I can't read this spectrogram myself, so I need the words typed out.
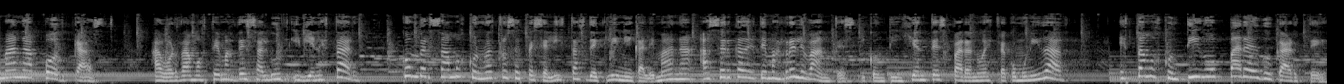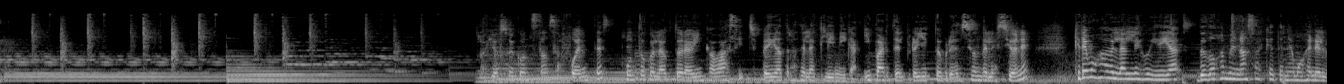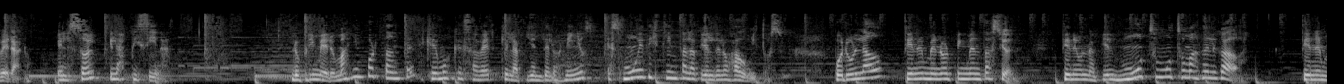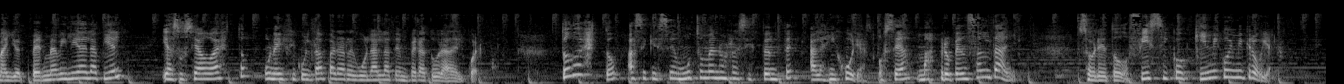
Alemana Podcast. Abordamos temas de salud y bienestar. Conversamos con nuestros especialistas de clínica alemana acerca de temas relevantes y contingentes para nuestra comunidad. Estamos contigo para educarte. Yo soy Constanza Fuentes, junto con la doctora Vinka Basic, pediatras de la clínica y parte del proyecto de prevención de lesiones. Queremos hablarles hoy día de dos amenazas que tenemos en el verano, el sol y las piscinas. Lo primero, más importante, es que tenemos que saber que la piel de los niños es muy distinta a la piel de los adultos. Por un lado, tienen menor pigmentación, tienen una piel mucho, mucho más delgada, tienen mayor permeabilidad de la piel y asociado a esto, una dificultad para regular la temperatura del cuerpo. Todo esto hace que sea mucho menos resistente a las injurias, o sea, más propensa al daño, sobre todo físico, químico y microbiano.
